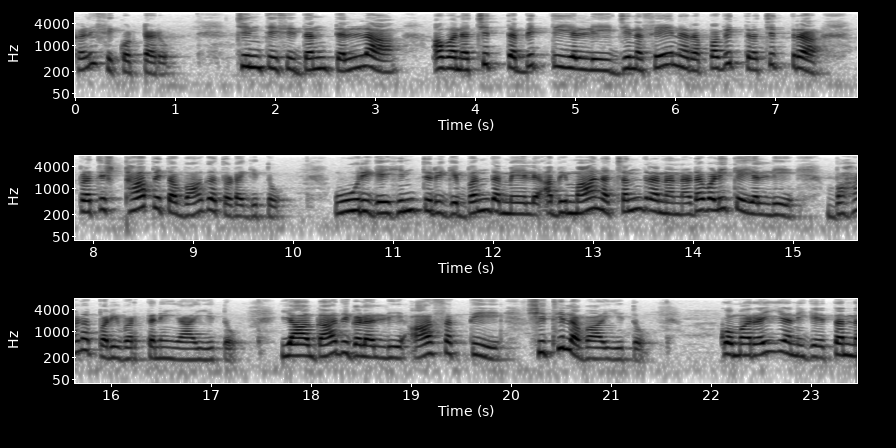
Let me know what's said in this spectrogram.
ಕಳಿಸಿಕೊಟ್ಟರು. ಚಿಂತಿಸಿದಂತೆಲ್ಲ ಅವನ ಚಿತ್ತ ಬಿತ್ತಿಯಲ್ಲಿ ಜಿನಸೇನರ ಪವಿತ್ರ ಚಿತ್ರ ಪ್ರತಿಷ್ಠಾಪಿತವಾಗತೊಡಗಿತು. ಊರಿಗೆ ಹಿಂತಿರುಗಿ ಬಂದ ಮೇಲೆ ಅಭಿಮಾನ ಚಂದ್ರನ ನಡವಳಿಕೆಯಲ್ಲಿ ಬಹಳ ಪರಿವರ್ತನೆಯಾಯಿತು. ಯಾಗಾದಿಗಳಲ್ಲಿ ಆಸಕ್ತಿ ಶಿಥಿಲವಾಯಿತು. ಕೊಮರಯ್ಯನಿಗೆ ತನ್ನ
